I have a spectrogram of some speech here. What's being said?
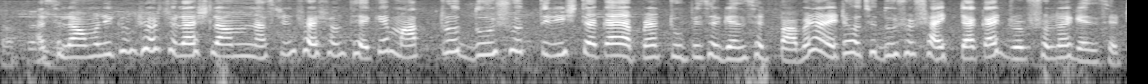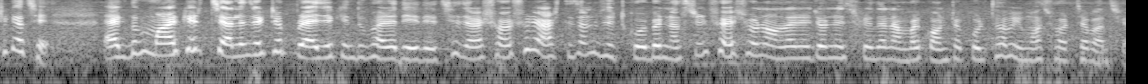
আসসালামু আলাইকুম স্যার চলে আসলাম নাসরিন ফ্যাশন থেকে। মাত্র দুশো তিরিশ টাকায় আপনার টু পিসের গেন সেট পাবেন, আর এটা হচ্ছে দুশো ষাট টাকায় ড্রপ শোল্ডার গেন সেট ঠিক আছে? একদম মার্কেট চ্যালেঞ্জ একটা প্রাইজে কিন্তু ভাড়া দিয়ে দিচ্ছে। যারা সরাসরি আসতে চান ভিজিট করবেন নাসরিন ফ্যাশন অনলাইনের জন্য স্ক্রিনের নাম্বার কন্ট্যাক্ট করতে হবে ইমজ হোয়াটসঅ্যাপ আছে।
